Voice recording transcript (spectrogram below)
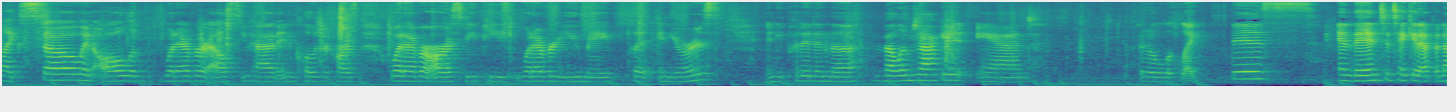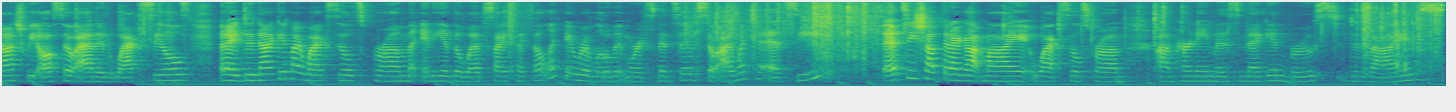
like so and all of whatever else you have enclosure cards whatever RSVPs whatever you may put in yours and you put it in the vellum jacket and it'll look like this and then to take it up a notch, we also added wax seals, but I did not get my wax seals from any of the websites. I felt like they were a little bit more expensive. So I went to Etsy. The Etsy shop that I got my wax seals from, um, her name is Megan Bruce Designs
